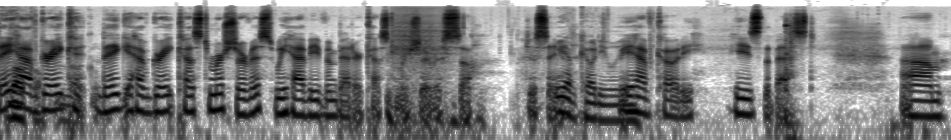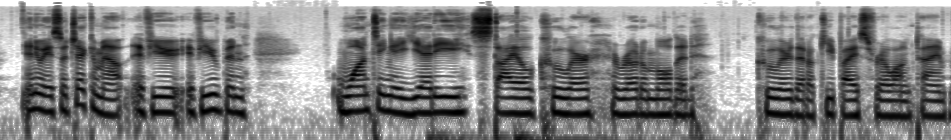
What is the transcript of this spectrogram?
They Local, have great local. they have great customer service we have even better customer service so just saying we have Cody Lee. we have Cody. He's the best. Um, anyway, so check him out if you if you've been wanting a Yeti style cooler, a rotomolded cooler that'll keep ice for a long time.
